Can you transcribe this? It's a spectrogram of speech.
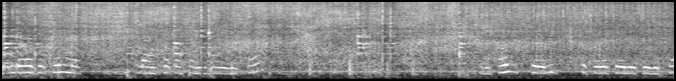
বন্ধুরা দেখুন, মাংস কষানো হয়ে গেছে। দেখুন, তেল, উপরে তেল উঠে গেছে।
